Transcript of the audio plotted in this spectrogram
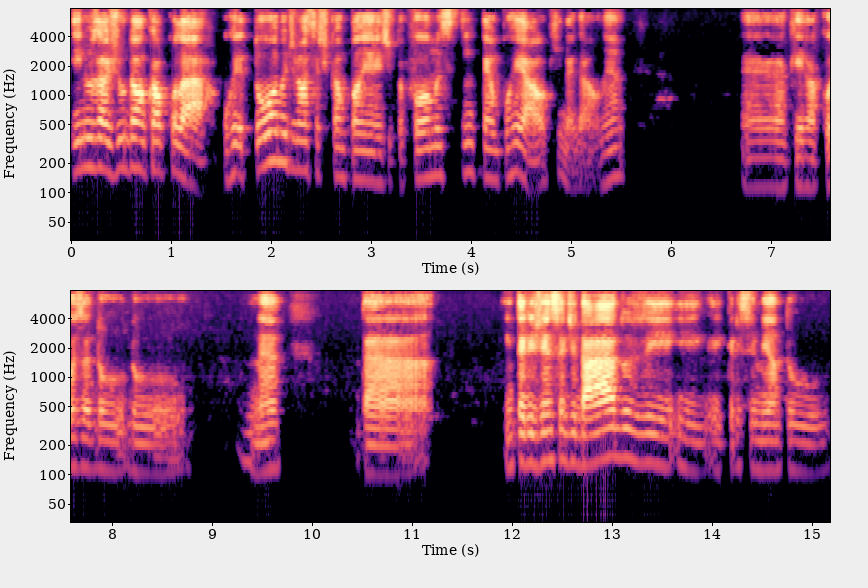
e nos ajudam a calcular o retorno de nossas campanhas de performance em tempo real. Que legal, né? É aquela coisa do, do né, da inteligência de dados e, e, e crescimento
